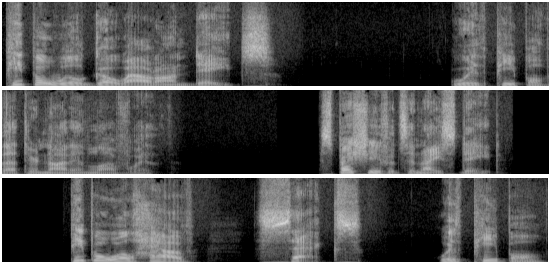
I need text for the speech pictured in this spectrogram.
people will go out on dates with people that they're not in love with, especially if it's a nice date. People will have sex with people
